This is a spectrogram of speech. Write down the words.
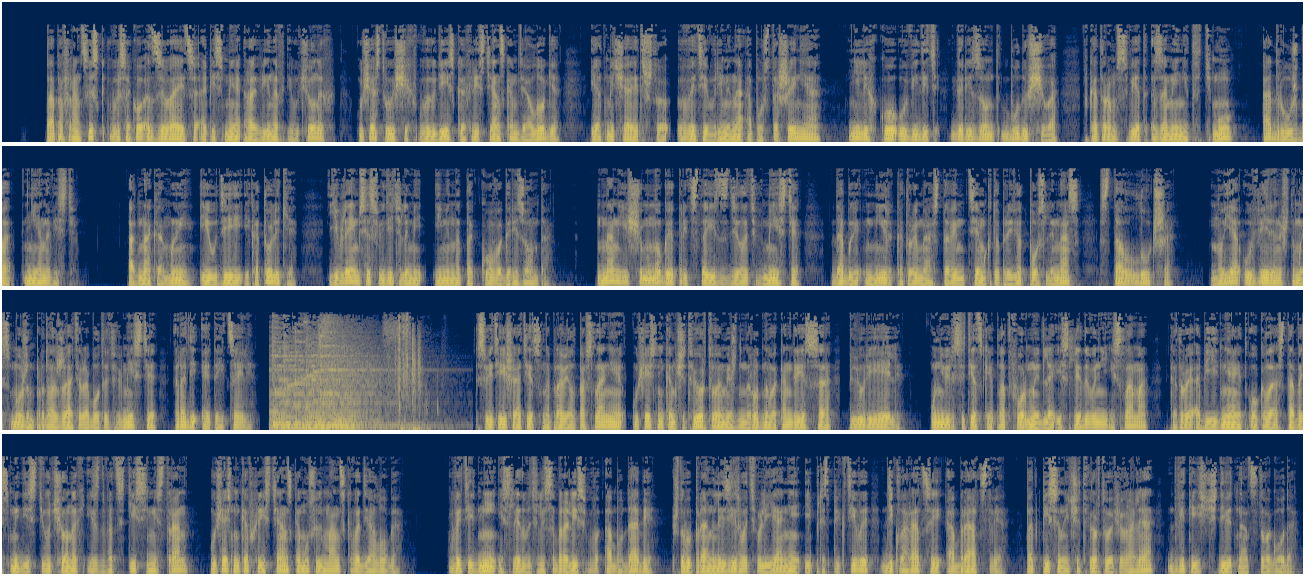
Папа Франциск высоко отзывается о письме раввинов и ученых, участвующих в иудейско-христианском диалоге, и отмечает, что в эти времена опустошения нелегко увидеть горизонт будущего, в котором свет заменит тьму, а дружба — ненависть. Однако мы, иудеи и католики, являемся свидетелями именно такого горизонта. Нам еще многое предстоит сделать вместе, дабы мир, который мы оставим тем, кто придет после нас, стал лучше. Но я уверен, что мы сможем продолжать работать вместе ради этой цели. Святейший Отец направил послание участникам четвертого международного конгресса «Плюриэль» университетской платформы для исследований ислама, которая объединяет около 180 ученых из 27 стран, участников христианско-мусульманского диалога. В эти дни исследователи собрались в Абу-Даби, чтобы проанализировать влияние и перспективы Декларации о братстве, подписанной 4 февраля 2019 года.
